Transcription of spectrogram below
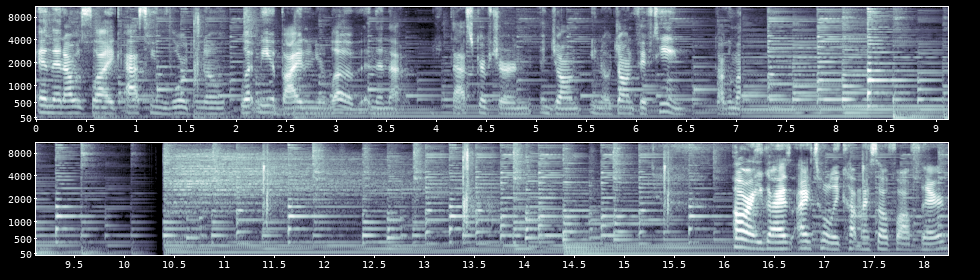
and then I was like asking the Lord, you know, let me abide in your love. And then that that scripture in, in John, you know, John 15, talking about All right, you guys, I totally cut myself off there,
